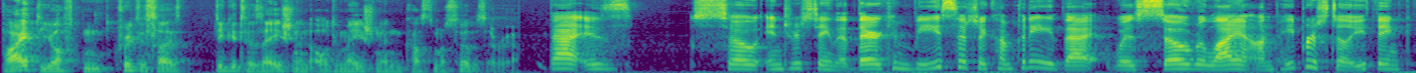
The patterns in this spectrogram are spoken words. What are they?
despite the often criticized digitization and automation in customer service area. That is so interesting that there can be such a company that was so reliant on paper still. You think,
